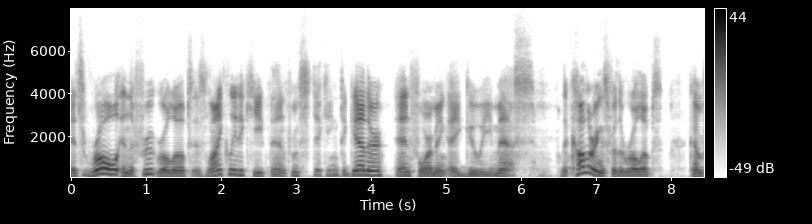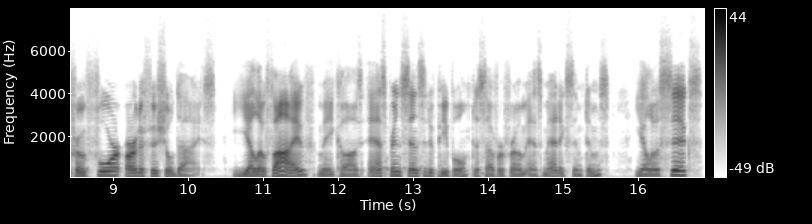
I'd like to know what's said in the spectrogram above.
Its role in the fruit roll ups is likely to keep them from sticking together and forming a gooey mess. The colorings for the roll ups come from four artificial dyes. Yellow 5 may cause aspirin sensitive people to suffer from asthmatic symptoms. Yellow 6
